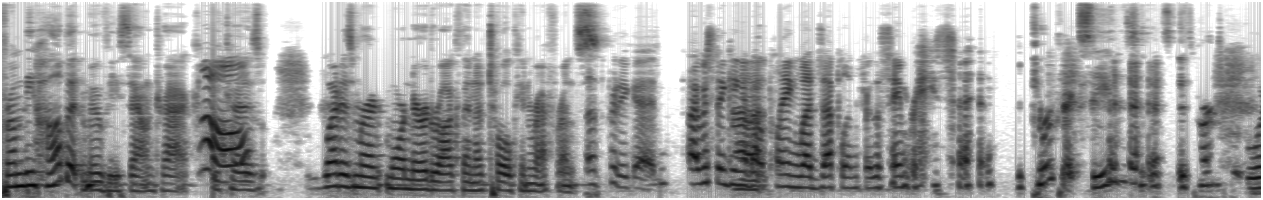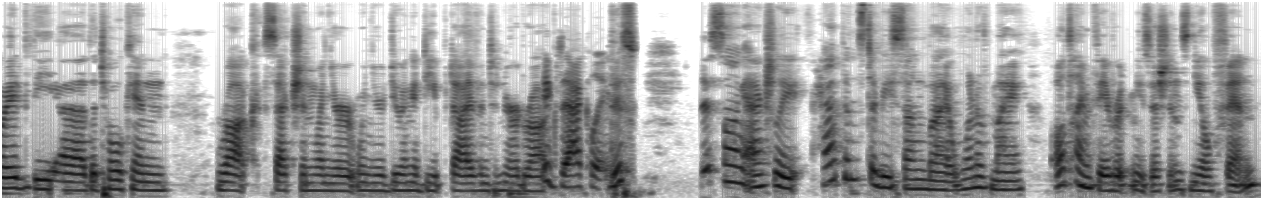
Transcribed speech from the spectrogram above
from the Hobbit movie soundtrack Aw. because what is more, more nerd rock than a Tolkien reference? That's pretty good. I was thinking Uh, about playing Led Zeppelin for the same reason. Perfect. See, it's, it's, it's hard to avoid the uh, the Tolkien rock section when you're when you're doing a deep dive into nerd rock. exactly. This this song actually happens to be sung by one of my all-time favorite musicians, Neil Finn,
